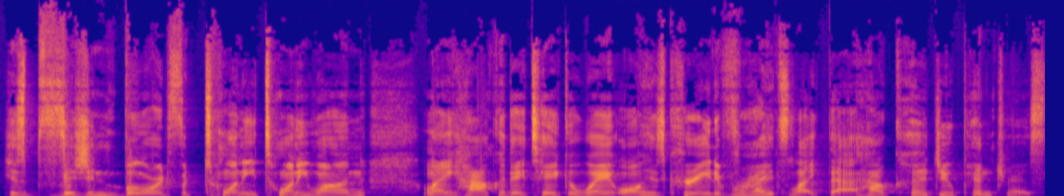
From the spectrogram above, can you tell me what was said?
his vision board for 2021. Like how could they take away all his creative rights like that? How could you Pinterest?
